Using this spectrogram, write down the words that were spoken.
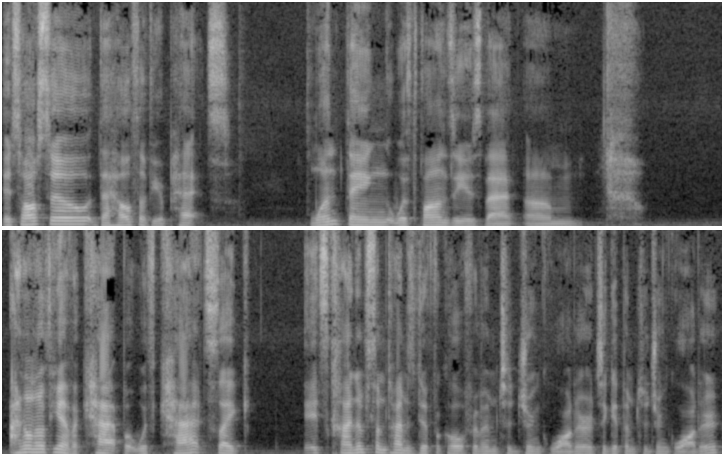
It's also the health of your pets. One thing with Fonzie is that um, I don't know if you have a cat, but with cats, like it's kind of sometimes difficult for them to drink water to get them to drink water.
